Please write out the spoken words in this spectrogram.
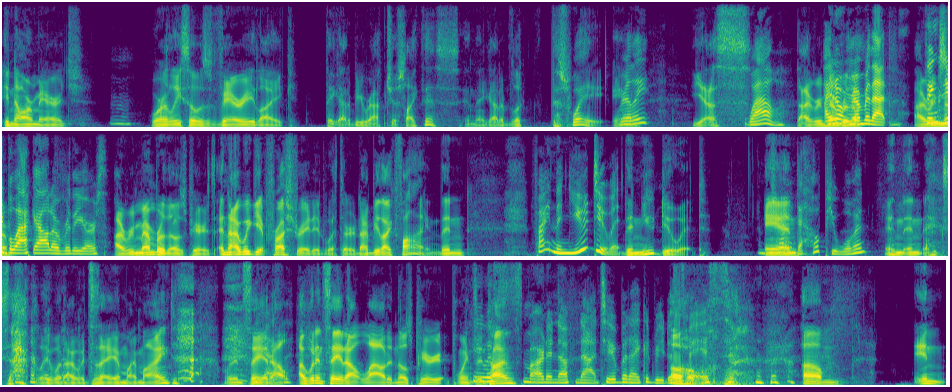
in our marriage mm. where Elisa was very like, they got to be wrapped just like this, and they got to look this way. And Really? Yes. Wow. I remember. I don't remember that. I Things you remember- black out over the years. I remember those periods, and I would get frustrated with her, and I'd be like, "Fine, then Fine, then you do it. then you do it." I'm trying to help you, woman. and then exactly what I would say in my mind. I wouldn't say it out. I wouldn't say it out loud in those period points He in was time. smart enough not to, but I could read his Oh, face. um, and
